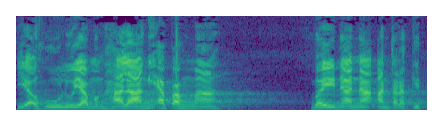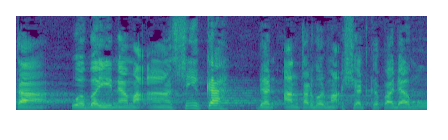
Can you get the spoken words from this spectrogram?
Yahulu yang menghalangi apa ma? Bainana antara kita Wa baina ma'asikah Dan antara bermaksiat kepadamu.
